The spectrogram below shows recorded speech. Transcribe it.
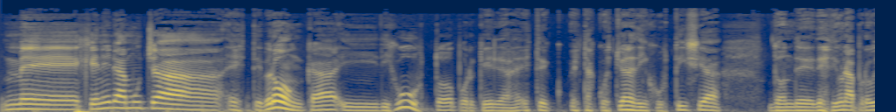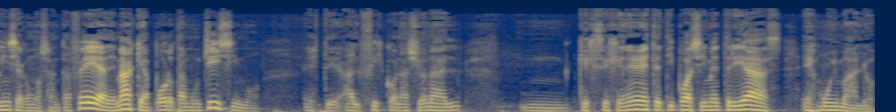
me genera mucha este, bronca y disgusto porque este, estas cuestiones de injusticia donde desde una provincia como Santa Fe, además que aporta muchísimo este, al fisco nacional, mm, que se generen este tipo de asimetrías es muy malo.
